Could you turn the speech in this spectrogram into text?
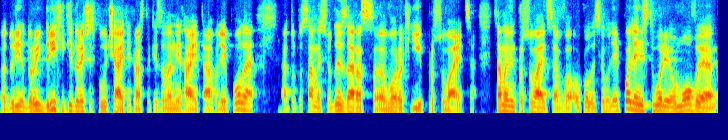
доріг, доріг, які, до речі, сполучають якраз таки зелений гай та Гуляйполе. Е, Тобто, саме сюди зараз ворог і просувається. Саме він просувається в околиці Гуляйполя і створює умови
